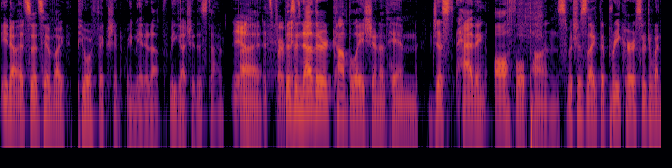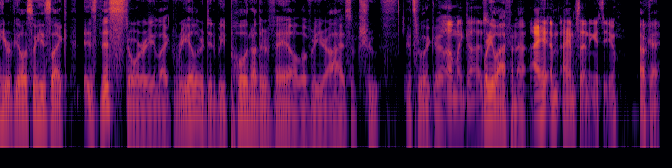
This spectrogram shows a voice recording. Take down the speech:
You know, it's so it's him like pure fiction. We made it up. We got you this time. Uh, Yeah, it's perfect. There's another compilation of him just having awful puns, which is like the precursor to when he reveals. So he's like, "Is this story like real, or did we pull another veil over your eyes of truth?" It's really good. Oh my god. what are you laughing at? I am, I am sending it to you. Okay.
